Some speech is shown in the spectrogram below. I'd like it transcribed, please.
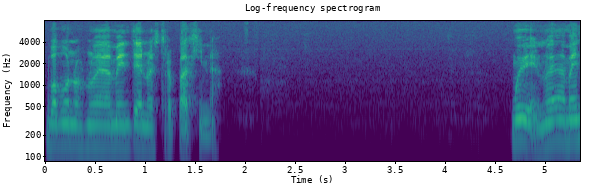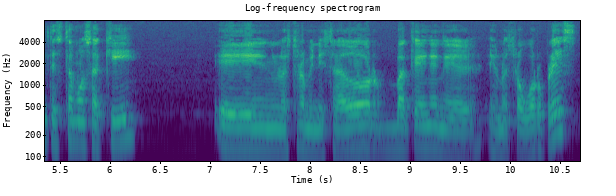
vámonos nuevamente a nuestra página. Muy bien, nuevamente estamos aquí en nuestro administrador backend en, en nuestro WordPress.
